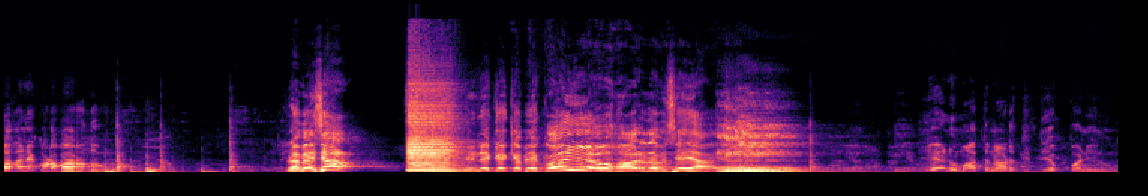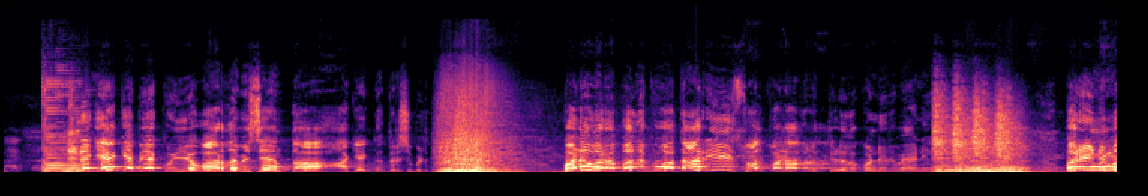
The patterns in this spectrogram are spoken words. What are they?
ಆಪಾದನೆ ಕೊಡಬಾರದು. ರಮೇಶ ನಿನಗೆ ಬೇಕೋ? ಈ ವ್ಯವಹಾರದ ವಿಷಯ. ಏನು ಮಾತನಾಡುತ್ತಿದ್ದೀಯಪ್ಪ ನೀನು? ನಿನಗೇಕೆ ಬೇಕು ಈ ವಾರದ ವಿಷಯ ಅಂತ? ಹಾಗೆ ಗದರಿಸಿ ಬಿಡ್ತೀನಿ ಬಡವರ ಬದುಕುವ ದಾರಿ ಸ್ವಲ್ಪನಾದರೂ ತಿಳಿದುಕೊಂಡಿರುವೆ ನೀ. ಬರೀ ನಿಮ್ಮ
